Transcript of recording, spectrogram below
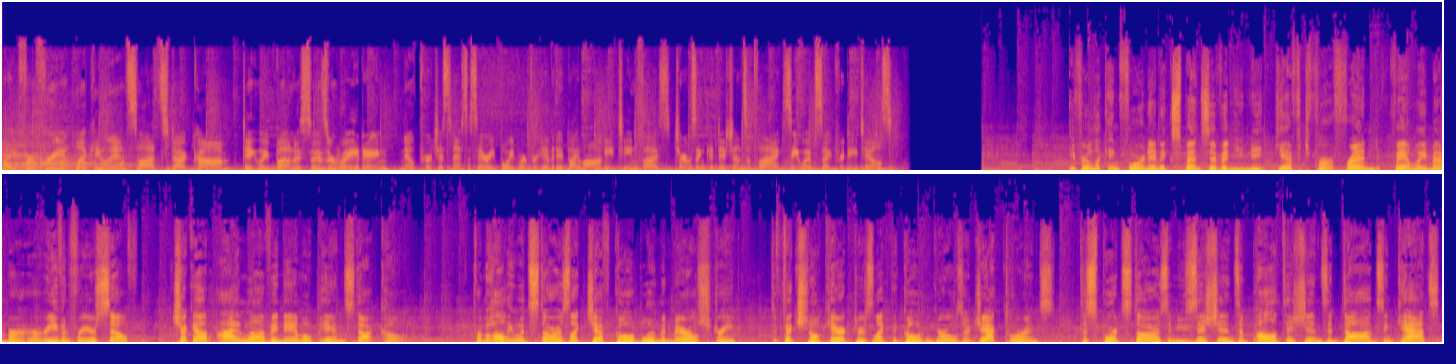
Play for free at LuckyLandSlots.com. Daily bonuses are waiting. No purchase necessary. Void were prohibited by law. 18 plus. Terms and conditions apply. See website for details. If you're looking for an inexpensive and unique gift for a friend, family member, or even for yourself, check out iloveenamelpins.com. From Hollywood stars like Jeff Goldblum and Meryl Streep, to fictional characters like the Golden Girls or Jack Torrance, to sports stars and musicians and politicians and dogs and cats,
